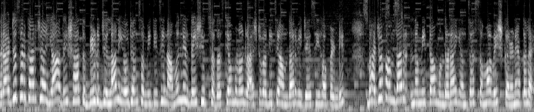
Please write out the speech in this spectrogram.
राज्य सरकारच्या या आदेशात बीड जिल्हा नियोजन समितीचे नामनिर्देशित सदस्य म्हणून राष्ट्रवादीचे आमदार विजयसिंह पंडित भाजप आमदार नमिता मुंदडा यांचा समावेश करण्यात आलाय.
